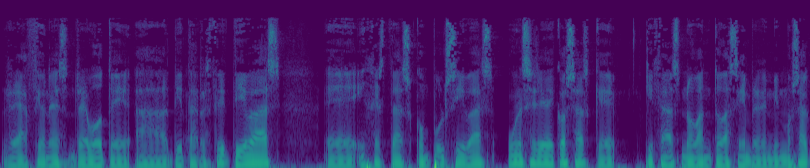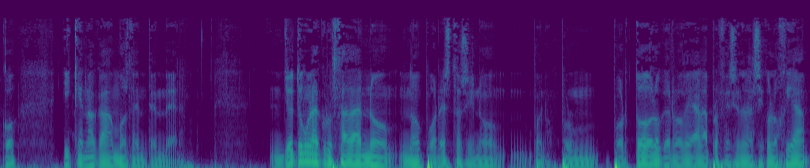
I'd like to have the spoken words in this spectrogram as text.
reacciones rebote a dietas restrictivas, eh, ingestas compulsivas, una serie de cosas que quizás no van todas siempre en el mismo saco y que no acabamos de entender yo tengo una cruzada no, no por esto, sino bueno, por, por, todo lo que rodea la profesión de la psicología,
